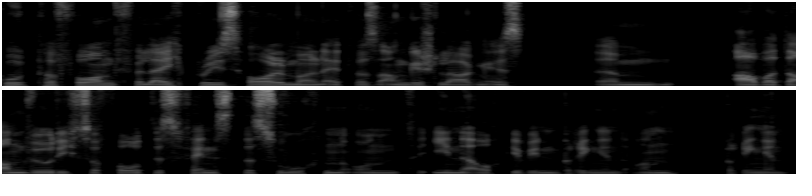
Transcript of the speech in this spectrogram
gut performt, vielleicht Brees Hall mal etwas angeschlagen ist, ähm, aber dann würde ich sofort das Fenster suchen und ihn auch gewinnbringend anbringen.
